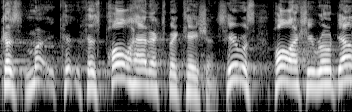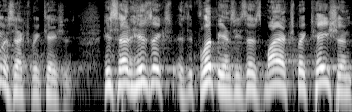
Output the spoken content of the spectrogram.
because because paul had expectations. Here was paul actually wrote down his expectations he said his Philippians, he says, My expectation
